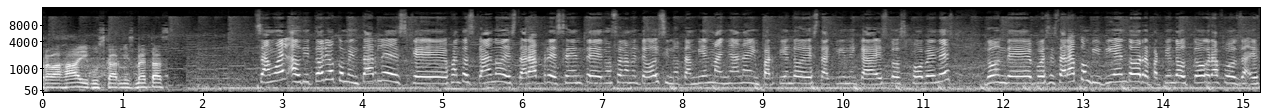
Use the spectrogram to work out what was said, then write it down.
trabajar y buscar mis metas. Samuel, auditorio, comentarles que Juan Toscano estará presente no solamente hoy, sino también mañana impartiendo esta clínica a estos jóvenes, donde pues estará conviviendo, repartiendo autógrafos, eh,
